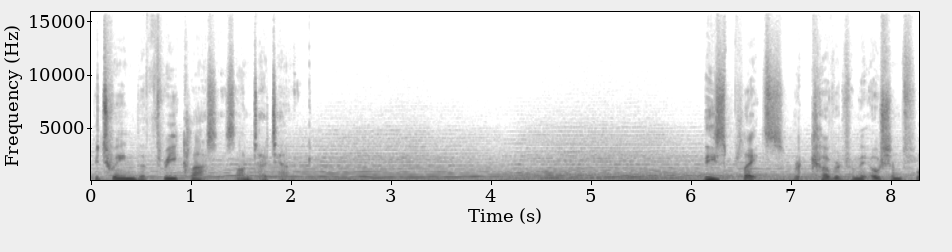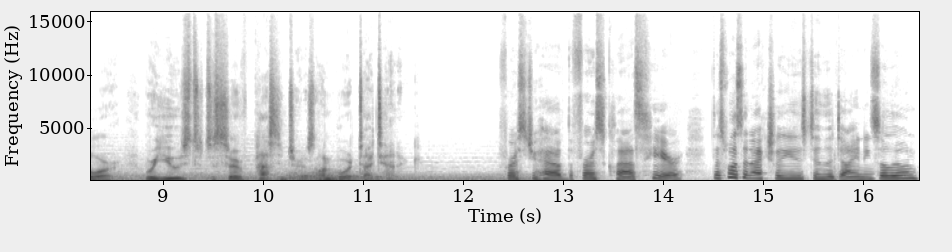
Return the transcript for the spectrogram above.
between the three classes on Titanic. These plates, recovered from the ocean floor, were used to serve passengers on board Titanic. First, you have the first class here. This wasn't actually used in the dining saloon.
